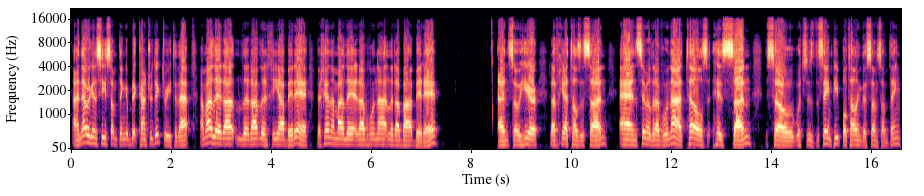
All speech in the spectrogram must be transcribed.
And now we're going to see something a bit contradictory to that. And so here Rav Chia tells his son, and Rav Huna tells his son, so which is the same people telling their son something.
